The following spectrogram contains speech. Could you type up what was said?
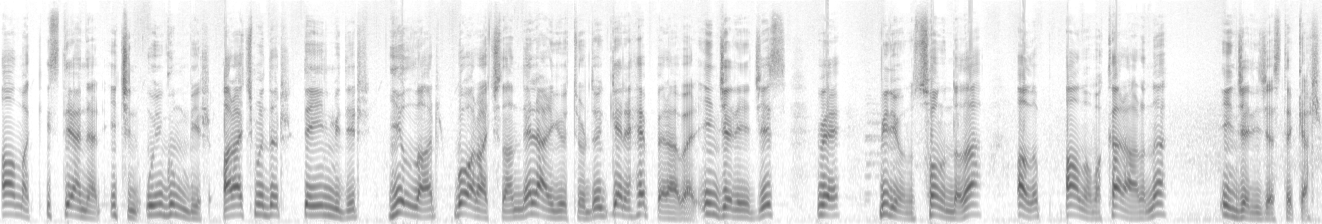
almak isteyenler için uygun bir araç mıdır, değil midir? Yıllar bu araçtan neler götürdü gene hep beraber inceleyeceğiz ve videonun sonunda da alıp almama kararını inceleyeceğiz tekrar.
